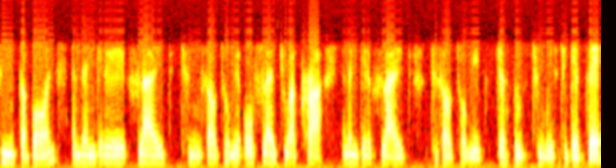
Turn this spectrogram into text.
to Gabon and then get a flight to Sao Tome or fly to Accra and then get a flight to Sao Tome. It's just those two ways to get there.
